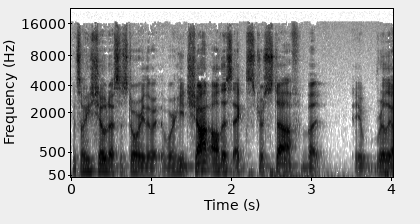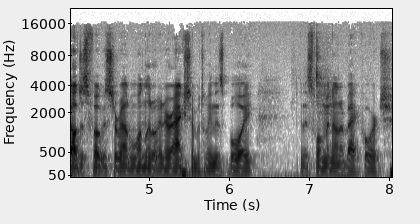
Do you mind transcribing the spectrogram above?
And so he showed us a story where he'd shot all this extra stuff, but it really all just focused around one little interaction between this boy this woman on a back porch.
